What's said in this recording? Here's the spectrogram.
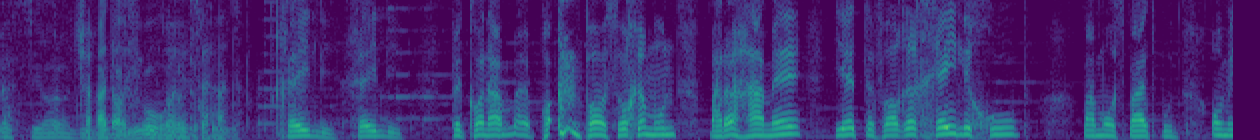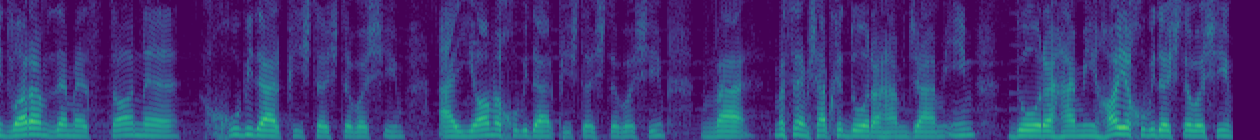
بسیار چقدر عالی بود صحت. خیلی خیلی. فکر کنم پاسخمون برای همه یه اتفاق خیلی خوب و مثبت بود. امیدوارم زمستان خوبی در پیش داشته باشیم ایام خوبی در پیش داشته باشیم و مثل امشب که دور هم جمعیم دور همی های خوبی داشته باشیم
